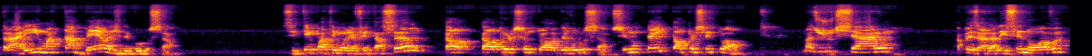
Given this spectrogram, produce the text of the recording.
traria uma tabela de devolução. Se tem patrimônio e afetação, tal, tal percentual de devolução. Se não tem, tal percentual. Mas o judiciário, apesar da lei ser nova,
